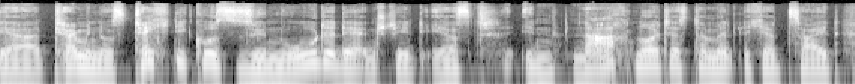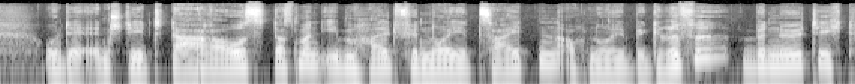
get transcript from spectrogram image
der Terminus technicus Synode, der entsteht erst in nachneutestamentlicher Zeit und der entsteht daraus, dass man eben halt für neue Zeiten auch neue Begriffe benötigt.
